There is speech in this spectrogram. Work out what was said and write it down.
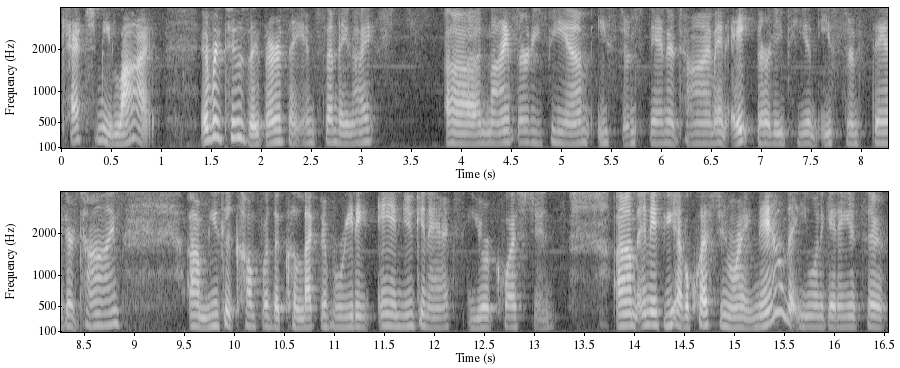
catch me live every Tuesday, Thursday, and Sunday night, uh, 9:30 p.m. Eastern Standard Time and 8:30 p.m. Eastern Standard Time. Um, you could come for the collective reading, and you can ask your questions. Um, and if you have a question right now that you want to get answered,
